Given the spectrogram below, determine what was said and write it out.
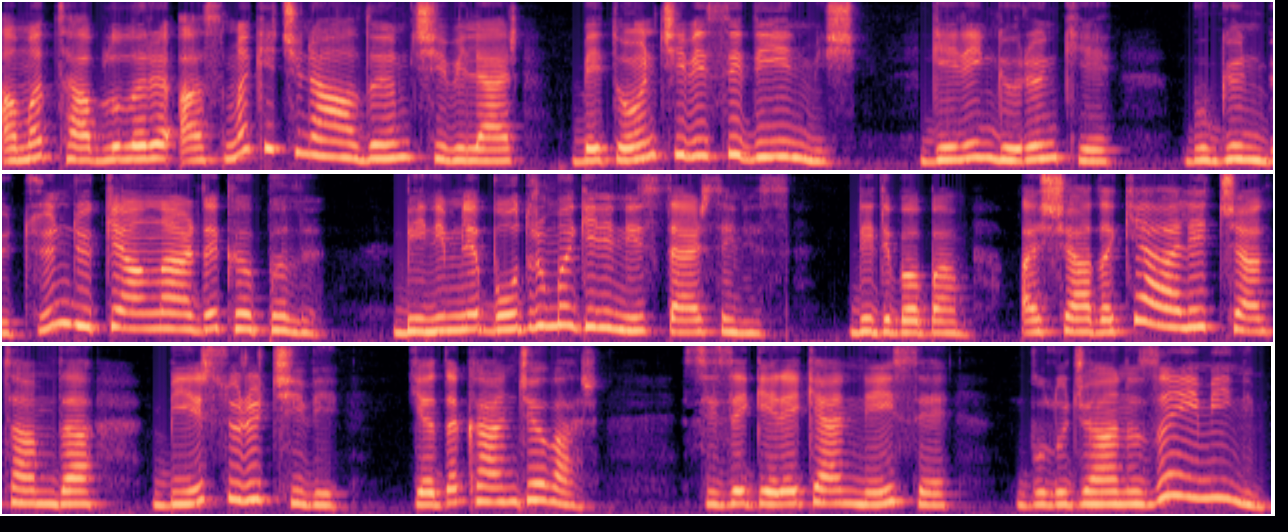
Ama tabloları asmak için aldığım çiviler beton çivisi değilmiş. Gelin görün ki bugün bütün dükkanlarda kapalı. Benimle Bodrum'a gelin isterseniz, dedi babam. Aşağıdaki alet çantamda bir sürü çivi ya da kanca var. Size gereken neyse bulacağınıza eminim.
